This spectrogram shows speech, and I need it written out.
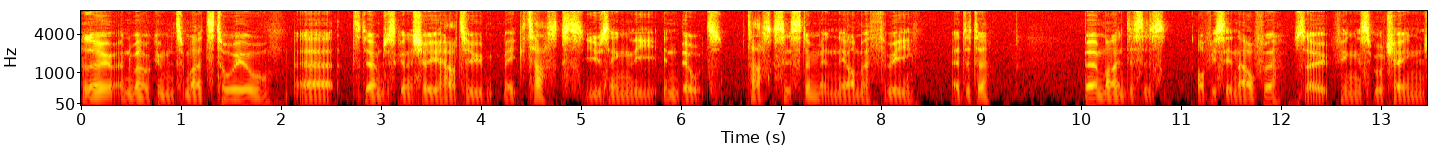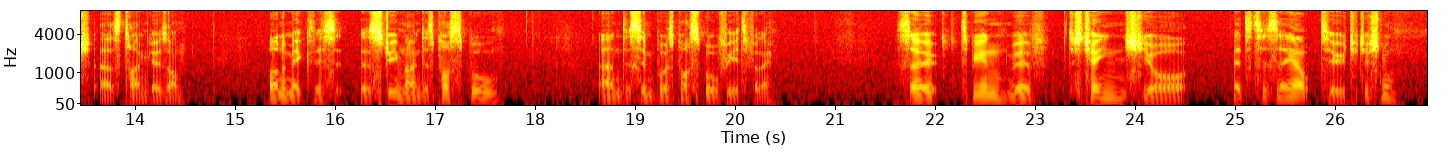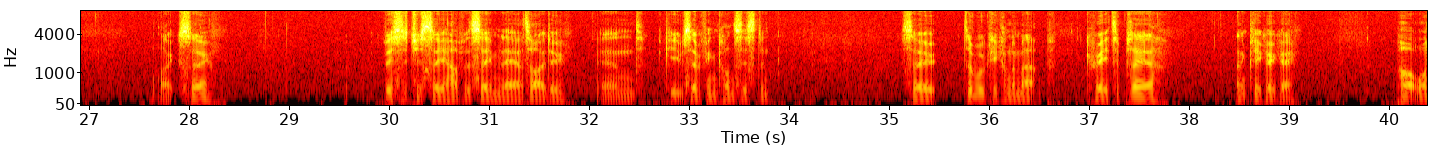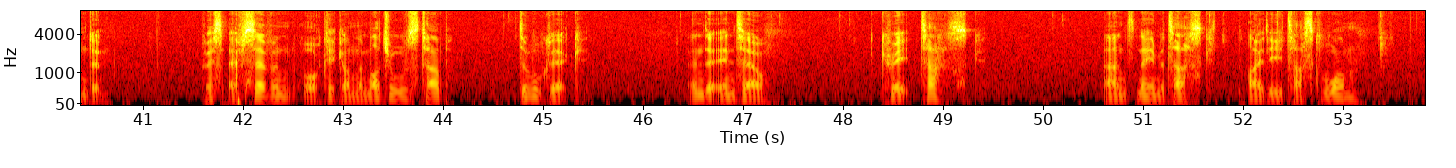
Hello and welcome to my tutorial. Uh, today I'm just going to show you how to make tasks using the inbuilt task system in the Arma 3 editor. Bear in mind this is obviously an alpha, so things will change as time goes on. I want to make this as streamlined as possible and as simple as possible for you to follow. So to begin with, just change your editor's layout to traditional, like so this is just so you have the same layout I do and keeps everything consistent. So double click on the map, create a player and click OK. Part 1 done. Press F7 or click on the modules tab, double click, under Intel, create task and name the task ID task 1.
